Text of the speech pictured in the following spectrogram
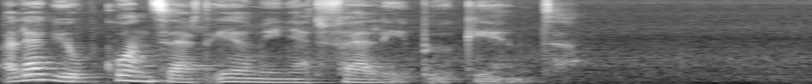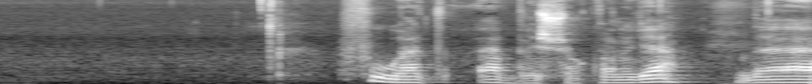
A legjobb koncert élményed fellépőként? Fú, hát ebből is sok van, ugye? De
